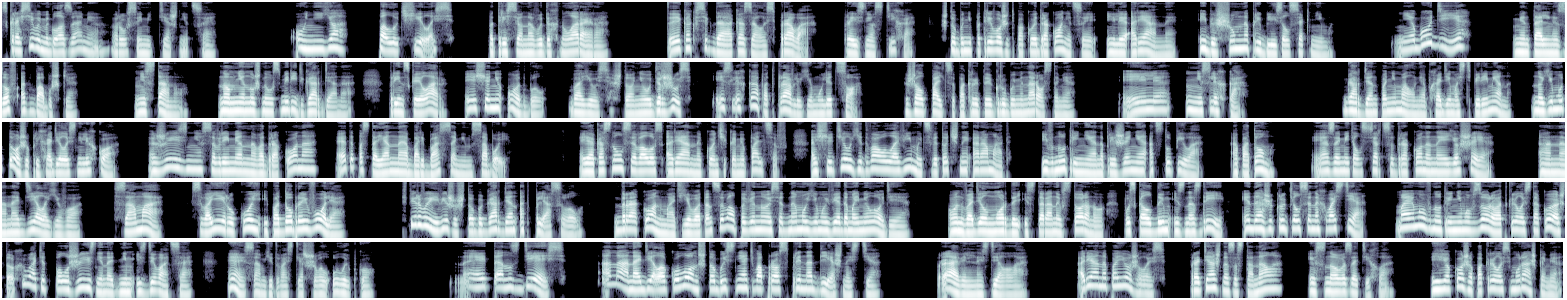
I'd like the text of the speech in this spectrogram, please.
с красивыми глазами русой мятежницы. «У нее получилось», — потрясенно выдохнула Райра. «Ты, как всегда, оказалась права», — произнес тихо, чтобы не потревожить покой драконицы или Арианны, и бесшумно приблизился к ним. «Не буди!» — ментальный зов от бабушки. «Не стану, но мне нужно усмирить Гардиана. Принц Кейлар еще не отбыл. Боюсь, что не удержусь и слегка подправлю ему лицо. Жал пальцы, покрытые грубыми наростами. Или не слегка. Гардиан понимал необходимость перемен, но ему тоже приходилось нелегко. Жизнь современного дракона — это постоянная борьба с самим собой. Я коснулся волос Арианны кончиками пальцев, ощутил едва уловимый цветочный аромат, и внутреннее напряжение отступило. А потом я заметил сердце дракона на ее шее. Она надела его. Сама. Своей рукой и по доброй воле. Впервые вижу, чтобы Гардиан отплясывал. Дракон, мать его, танцевал, повинуясь одному ему ведомой мелодии. Он водил мордой из стороны в сторону, пускал дым из ноздрей и даже крутился на хвосте. Моему внутреннему взору открылось такое, что хватит полжизни над ним издеваться. Я и сам едва сдерживал улыбку. «Нейтан здесь. Она надела кулон, чтобы снять вопрос принадлежности». «Правильно сделала». Ариана поежилась, протяжно застонала и снова затихла. Ее кожа покрылась мурашками.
